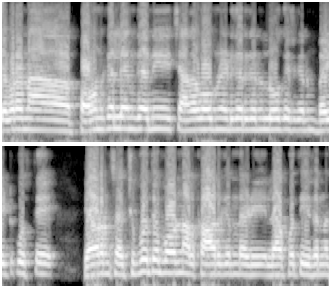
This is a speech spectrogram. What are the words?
ఎవరైనా పవన్ కళ్యాణ్ కానీ చంద్రబాబు నాయుడు గారు కానీ లోకేష్ కానీ బయటకు వస్తే ఎవరైనా చచ్చిపోతే బాగుండు వాళ్ళ కారు కిందడి లేకపోతే ఏదైనా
